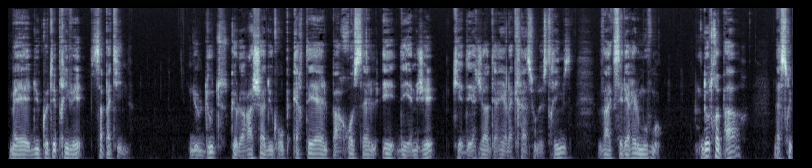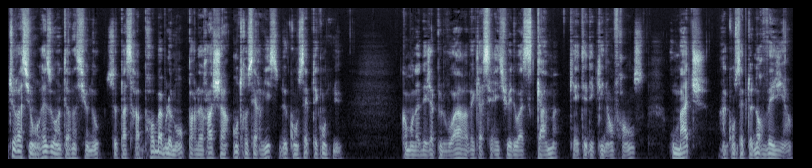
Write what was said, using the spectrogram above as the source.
mais du côté privé, ça patine. Nul doute que le rachat du groupe RTL par Rossel et DMG, qui est déjà derrière la création de Streams, va accélérer le mouvement. D'autre part, la structuration en réseaux internationaux se passera probablement par le rachat entre services de concepts et contenus, comme on a déjà pu le voir avec la série suédoise Scam, qui a été déclinée en France, ou Match, un concept norvégien,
